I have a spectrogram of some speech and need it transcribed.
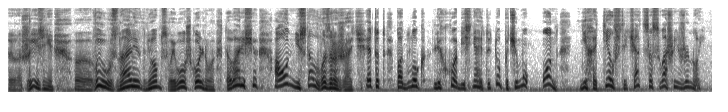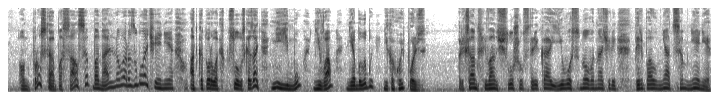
э, о жизни. Э, вы узнали в нем своего школьного товарища, а он не стал возражать. Этот подлог легко объясняет и то, почему он не хотел встречаться с вашей женой. Он просто опасался банального разоблачения, от которого, к слову сказать, ни ему, ни вам не было бы никакой пользы. Александр Иванович слушал старика, и его снова начали переполнять сомнения.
